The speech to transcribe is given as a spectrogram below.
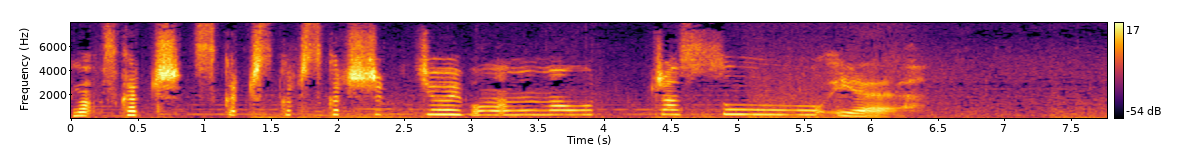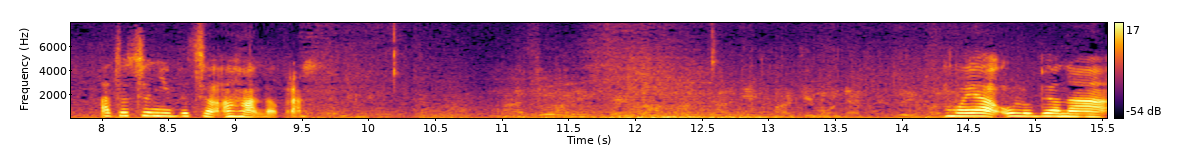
No, skacz, skacz, skacz, skacz szybciej, bo mamy mało czasu. Yeah. A to co niby co? Aha, dobra. Moja ulubiona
